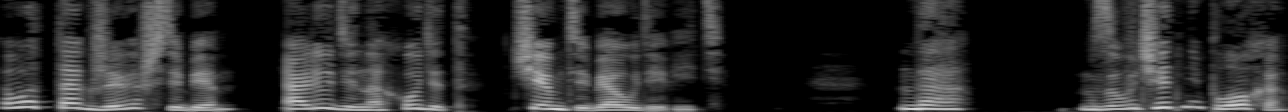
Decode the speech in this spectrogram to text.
Вот так живешь себе, а люди находят, чем тебя удивить. Да, звучит неплохо.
